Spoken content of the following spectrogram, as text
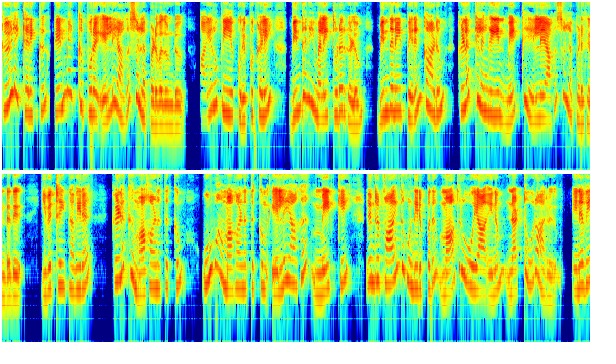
கீழைக்கரைக்கு தென்மேற்கு புற எல்லையாக சொல்லப்படுவதுண்டு. ஐரோப்பிய குறிப்புகளில் விந்தனை மலைத்தொடர்களும் விந்தனை பெருங்காடும் கிழக்கிழங்கையின் மேற்கு எல்லையாக சொல்லப்படுகின்றது. இவற்றை தவிர கிழக்கு மாகாணத்துக்கும் ஊவா மாகாணத்துக்கும் எல்லையாக மேற்கே இன்று பாய்ந்து கொண்டிருப்பது மாதுருவோயா எனும் நட்டூர் ஆறு. எனவே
